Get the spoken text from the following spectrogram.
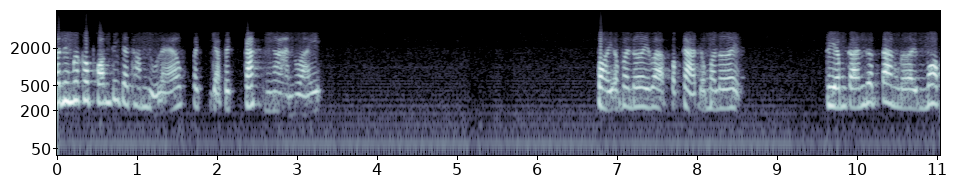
ก็นึกว่าเขาพร้อมที่จะทำอยู่แล้วอย่าไปกักงานไว้ ปล่อยออกมาเลยว่า ประกาศออกมาเลย เตรียมการเลือกตั้งเลย มอบ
